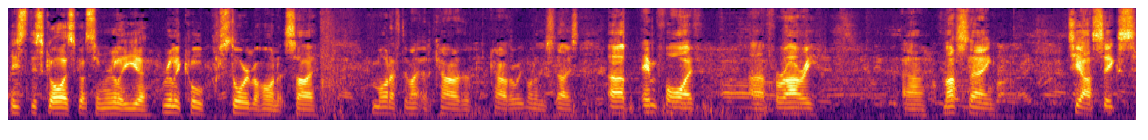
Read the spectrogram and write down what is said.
this, this guy's got some really, uh, really cool story behind it. So we might have to make it a car of the car of the week one of these days. Uh, M5, uh, Ferrari, uh, Mustang, TR6,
